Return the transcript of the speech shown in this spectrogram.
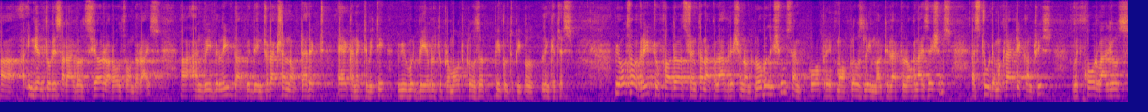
Uh, Indian tourist arrivals here are also on the rise, uh, and we believe that with the introduction of direct air connectivity, we would be able to promote closer people to people linkages. We also agreed to further strengthen our collaboration on global issues and cooperate more closely in multilateral organizations as two democratic countries with core values,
